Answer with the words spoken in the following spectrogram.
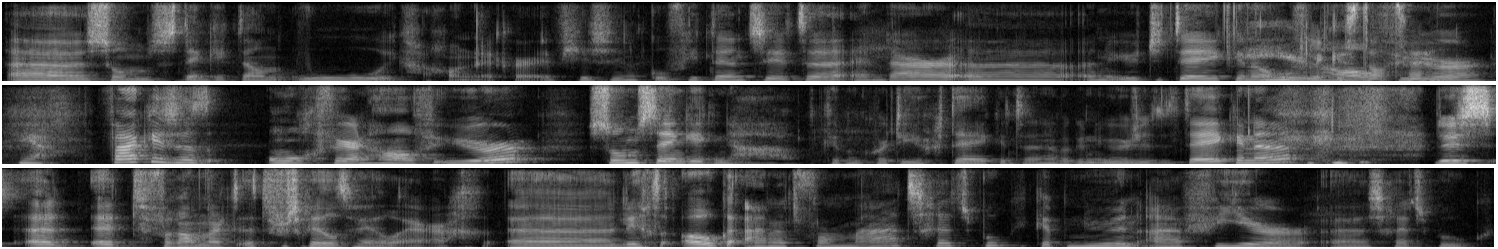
Eh, soms denk ik dan, oeh, ik ga gewoon lekker eventjes in een koffietent zitten en daar eh, een uurtje tekenen Heerlijk of een half dat, uur. Ja. Vaak is het ongeveer een half uur. Soms denk ik, nou, ik heb een kwartier getekend en heb ik een uur zitten tekenen. dus eh, het verandert, het verschilt heel erg. Eh, ligt ook aan het formaat schetsboek. Ik heb nu een A4 eh, schetsboek.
